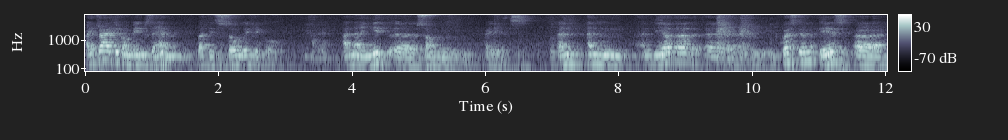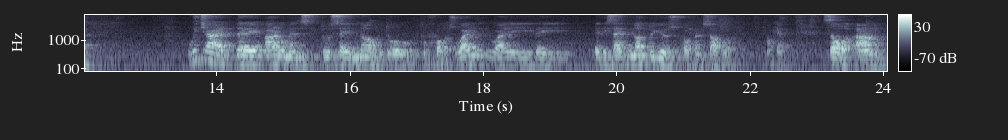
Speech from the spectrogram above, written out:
I try to convince them, but it's so difficult. And I need uh, some ideas. And, and and the other uh, question is, uh, which are the arguments to say no to, to FOSS? Why, why they, they decide not to use open software? Okay, so um,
